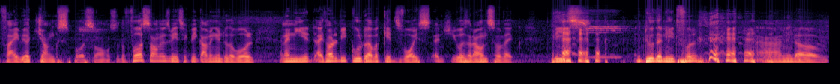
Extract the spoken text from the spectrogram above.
five year chunks per song. So the first song is basically coming into the world, and I needed I thought it'd be cool to have a kid's voice, and she was around, so like, please do the needful. and um,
